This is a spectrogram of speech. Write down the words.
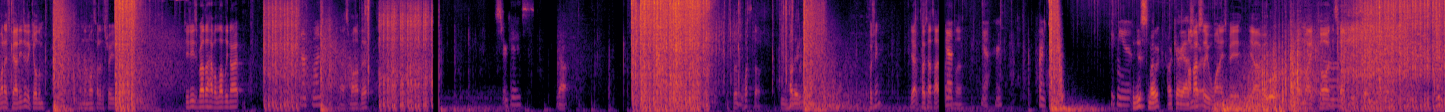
One HP. I need you to kill them on the north side of the street. GG's brother. Have a lovely night. Knocked one. Nice one up there. Staircase. Yeah. But What the? He's Oh, not they're- Pushing. Yeah, close outside. Yeah. On the- Yeah, her. Front. Pick me up. Can you smoke? I'll carry Ash I'm away. actually 1 HP. Yeah, I will. Oh my god, this guy keeps it. Dude,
